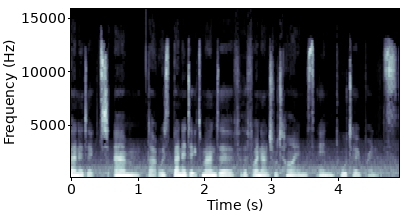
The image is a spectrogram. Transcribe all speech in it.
Benedict. Um, that was Benedict Mander for the Financial Times in Port au Prince.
